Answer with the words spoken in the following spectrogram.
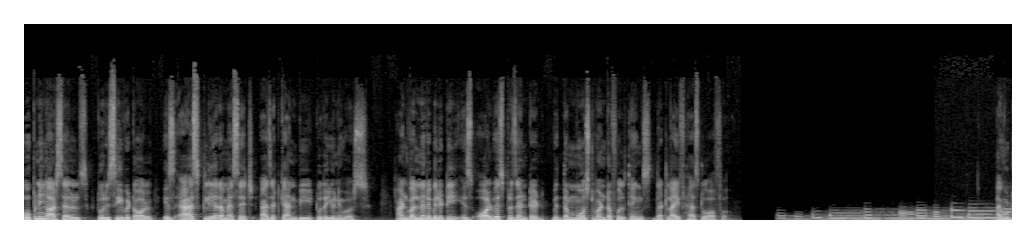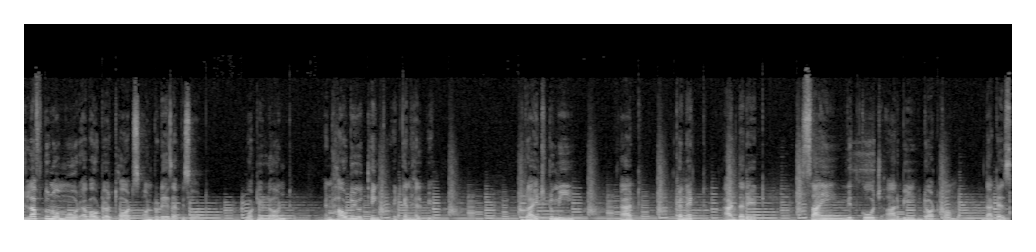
Opening ourselves to receive it all is as clear a message as it can be to the universe. And vulnerability is always presented with the most wonderful things that life has to offer. I would love to know more about your thoughts on today's episode. What you learned, and how do you think it can help you? Write to me at connect at the rate sign with saiwithcoachrb.com. That is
